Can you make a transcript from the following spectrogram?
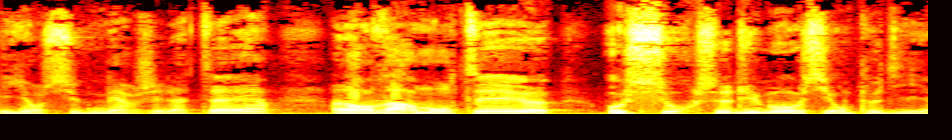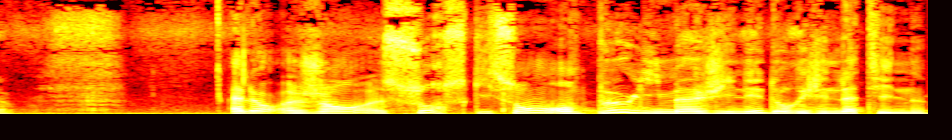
ayant submergé la terre. Alors, on va remonter euh, aux sources du mot, si on peut dire. Alors, Jean, sources qui sont, on peut l'imaginer, d'origine latine.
